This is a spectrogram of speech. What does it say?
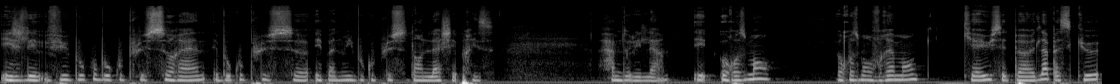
je l'ai vue beaucoup, beaucoup plus sereine et beaucoup plus euh, épanouie, beaucoup plus dans le lâcher prise. Alhamdulillah. Et heureusement, heureusement vraiment qu'il y a eu cette période-là parce que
